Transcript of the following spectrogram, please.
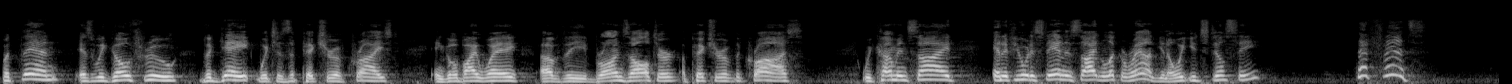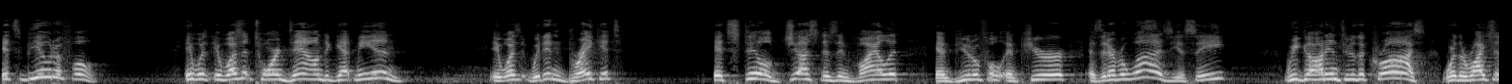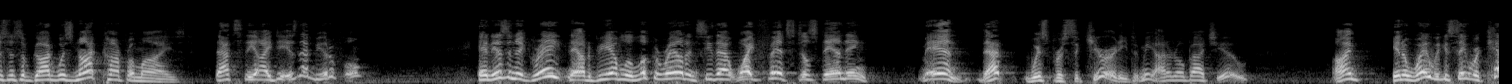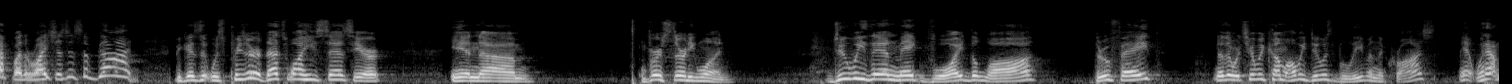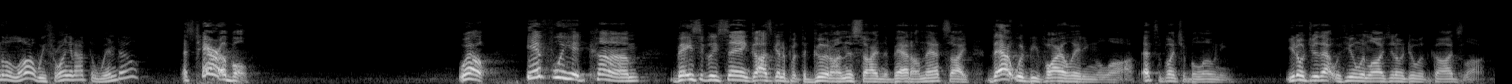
But then, as we go through the gate, which is a picture of Christ, and go by way of the bronze altar, a picture of the cross, we come inside, and if you were to stand inside and look around, you know what you'd still see? That fence. It's beautiful. It was, it wasn't torn down to get me in. It was, we didn't break it. It's still just as inviolate and beautiful and pure as it ever was, you see. We got in through the cross where the righteousness of God was not compromised. That's the idea. Isn't that beautiful? And isn't it great now to be able to look around and see that white fence still standing? Man, that whispers security to me. I don't know about you. I'm, in a way, we could say we're kept by the righteousness of God because it was preserved. That's why he says here in um, verse 31, do we then make void the law through faith? In other words, here we come, all we do is believe in the cross. Man, what happened to the law? Are we throwing it out the window? That's terrible. Well, if we had come basically saying God's going to put the good on this side and the bad on that side, that would be violating the law. That's a bunch of baloney. You don't do that with human laws, you don't do it with God's law.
